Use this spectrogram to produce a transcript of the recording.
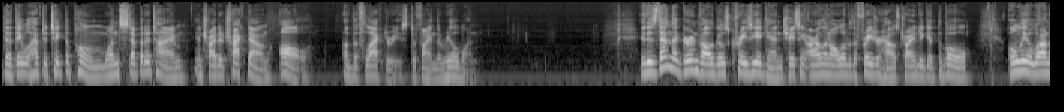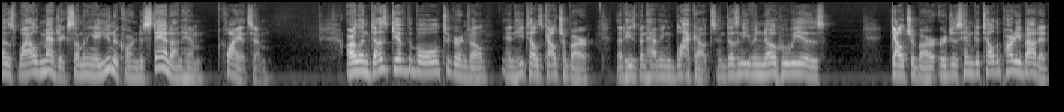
that they will have to take the poem one step at a time and try to track down all of the phylacteries to find the real one. It is then that Gurnval goes crazy again, chasing Arlen all over the Fraser house trying to get the bowl. Only Orlana's wild magic summoning a unicorn to stand on him quiets him. Arlen does give the bowl to Gurnval, and he tells Galchabar that he's been having blackouts and doesn't even know who he is. Galchabar urges him to tell the party about it,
